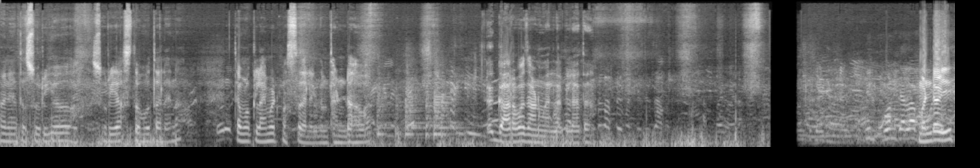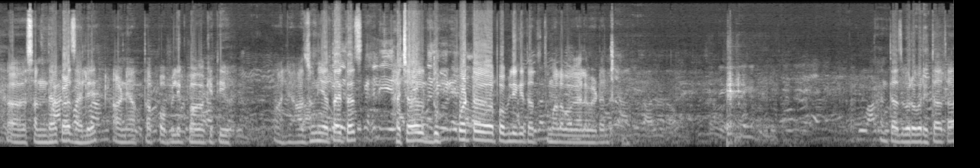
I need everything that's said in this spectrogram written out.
आणि आता सूर्य सूर्यास्त होत आलाय ना त्यामुळे क्लायमेट मस्त झालं एकदम थंड हवा. गारवा जाणवायला लागला आता. मंडळी संध्याकाळ झाले आणि आता पब्लिक बघा किती आले अजून येत आहेतच ह्याच्या दुप्पट पब्लिक येतात तुम्हाला बघायला भेटेल. आणि त्याचबरोबर इथं आता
